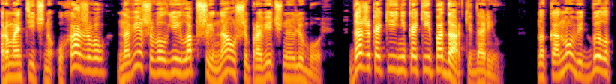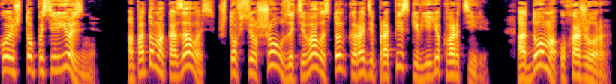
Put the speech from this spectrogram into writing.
романтично ухаживал, навешивал ей лапши на уши про вечную любовь. Даже какие-никакие подарки дарил. На кону ведь было кое-что посерьезнее. А потом оказалось, что все шоу затевалось только ради прописки в ее квартире. А дома ухажера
